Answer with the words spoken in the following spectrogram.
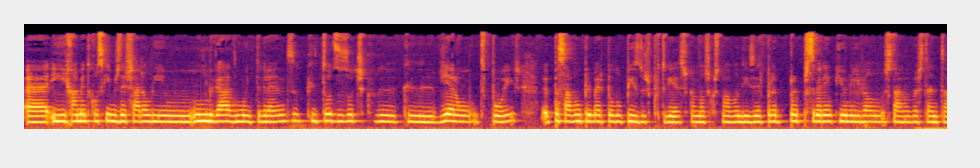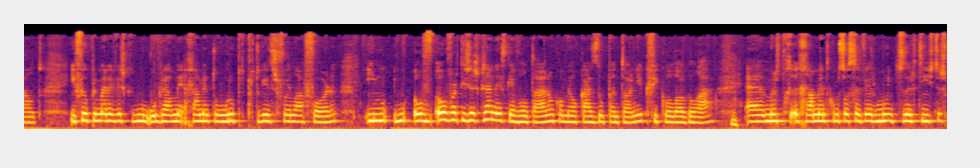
Uh, e realmente conseguimos deixar ali um, um, legado muito grande que todos os outros que, que vieram depois uh, passavam primeiro pelo piso dos portugueses, como eles costumavam dizer, para, para, perceberem que o nível estava bastante alto. E foi a primeira vez que realmente um grupo de portugueses foi lá fora. E houve, houve artistas que já nem sequer voltaram, como é o caso do Pantónio, que ficou logo lá, uh, mas realmente começou-se a ver muitos artistas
